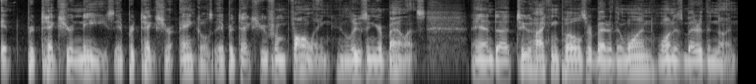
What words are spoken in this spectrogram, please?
it protects your knees, it protects your ankles, it protects you from falling and losing your balance. And uh, two hiking poles are better than one. One is better than none.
